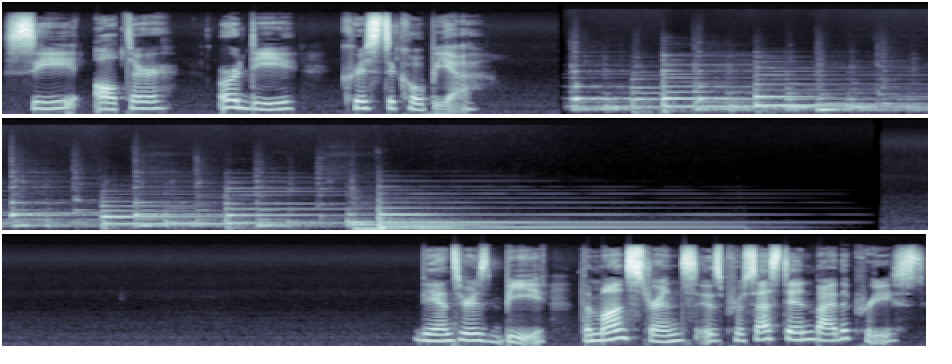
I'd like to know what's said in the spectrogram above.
C. Altar, or D. Christocopia? The answer is B. The monstrance is processed in by the priest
